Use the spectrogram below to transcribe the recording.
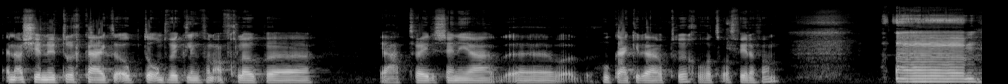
En als je nu terugkijkt op de ontwikkeling van afgelopen ja, twee decennia. Uh, hoe kijk je daarop terug? Wat, wat vind je daarvan? Uh,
